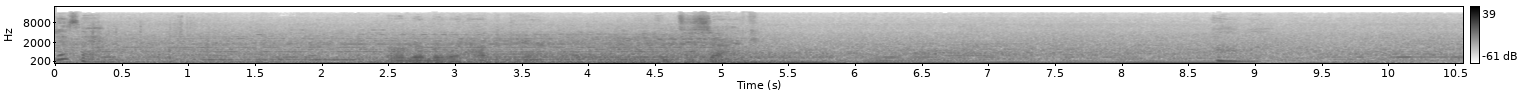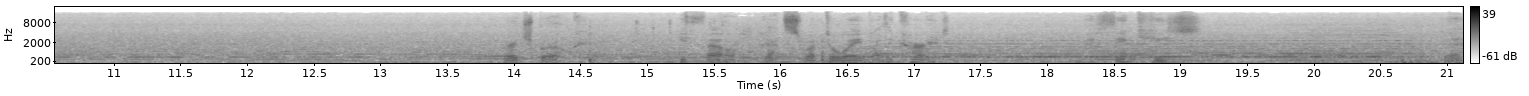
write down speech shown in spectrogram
What is it? I remember what happened here. To Zack. Oh, Bridge broke. He fell, got swept away by the current. I think he's... dead.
